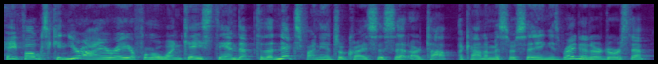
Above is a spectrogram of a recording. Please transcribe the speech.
Hey, folks, can your IRA or 401k stand up to the next financial crisis that our top economists are saying is right at our doorstep?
